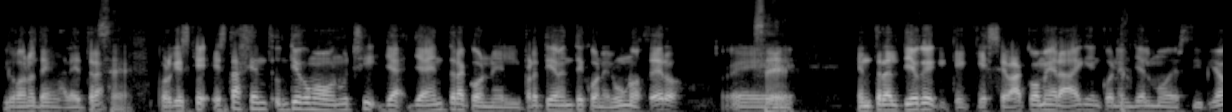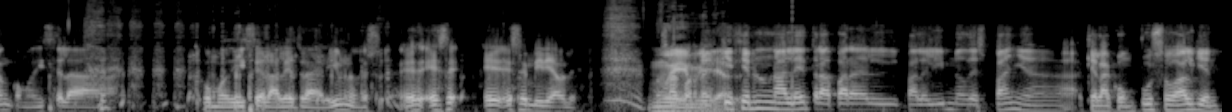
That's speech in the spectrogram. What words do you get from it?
Digo, no tenga letra. Porque es que esta gente, un tío como Bonucci ya, ya entra con el prácticamente con el 1-0. Eh, sí entra el tío que, que, se va a comer a alguien con el yelmo de Escipión, como dice la, como dice la letra del himno. Es, es, envidiable. Muy ¿Os que hicieron una letra para el, para el himno de España que la compuso alguien?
